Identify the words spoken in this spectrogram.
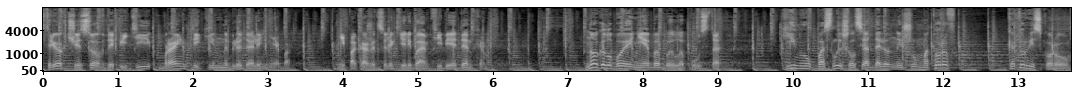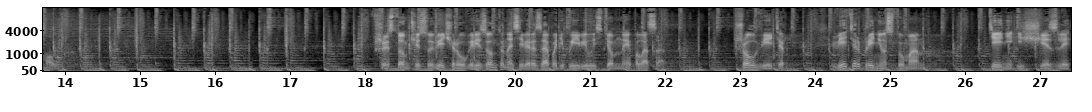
С трех часов до пяти Брайант и Кин наблюдали небо. Не покажется ли где-либо амфибия Денхэма? Но голубое небо было пусто. Кину послышался отдаленный шум моторов, который скоро умолк. В шестом часу вечера у горизонта на северо-западе появилась темная полоса. Шел ветер. Ветер принес туман. Тени исчезли.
